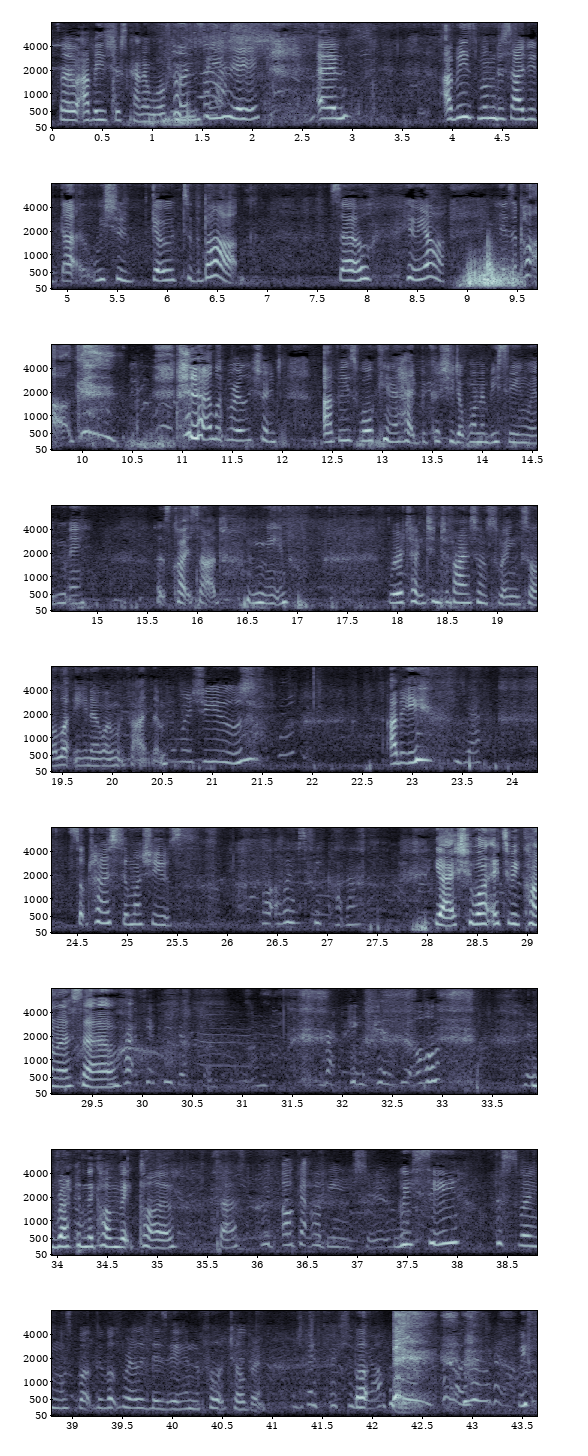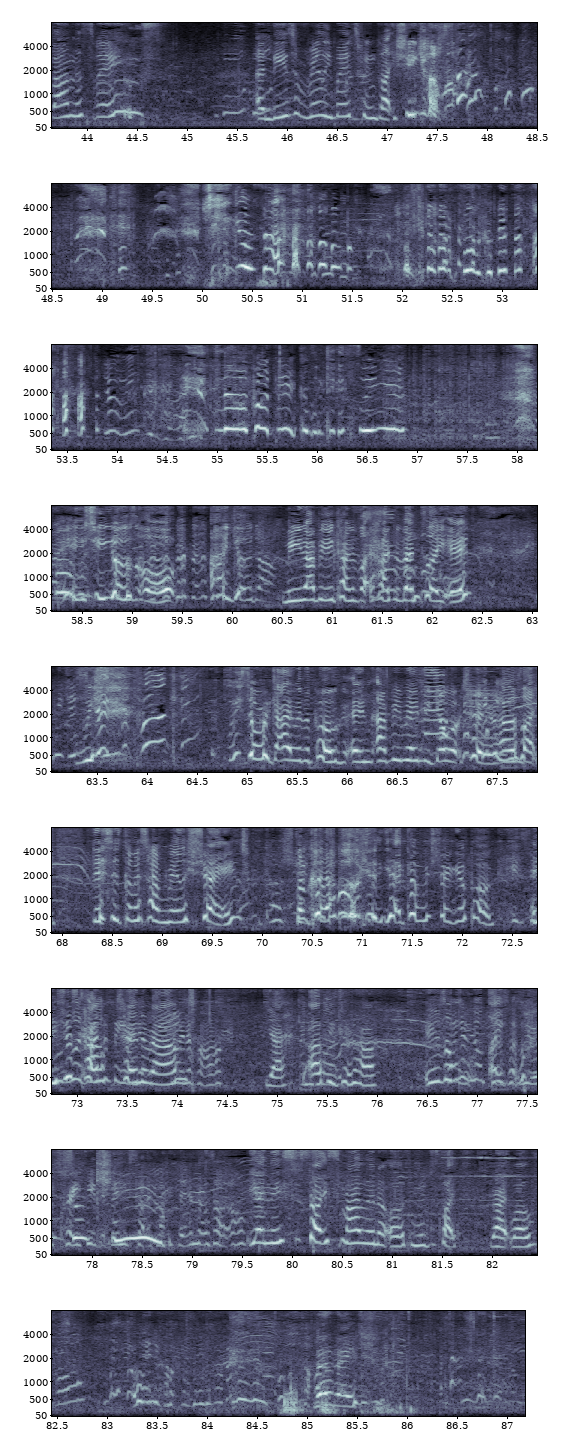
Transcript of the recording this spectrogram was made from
So Abby's just kind of walking into here. And Abby's mum decided that we should go to the park. So here we are. Here's a park. and I look really strange. Abby's walking ahead because she don't want to be seen with me. That's quite sad and mean. We're attempting to find some swings, so I'll let you know when we find them. My shoes. Abby, Yeah. stop trying to steal my shoes. Well, I want to speak Connor. Yeah, she wanted to be Connor, so Practically just wrapping his little. repping the convict club. So. I'll get my beanie soon. We see the swings, but they look really busy and they're full of children. I'm just going to push them But up. we found the swings, and these are really weird swings. Like she goes, she goes out. I can't vlog with her. I don't mean to go. No, I can't do it because I keep swinging. Right, she goes up, I go Abby are kind of like hyperventilating. We just We, we saw a guy with a pug, and Abby made me go up to him. I was like, this is going to sound really strange. Can But could I pug? Yeah, can we string your pug? It's And he just kind of turned around. Two and a half. Yeah, Alfie two and a half. He was all, like, like we were so crazy, but then he started cute. laughing. I was like, oh. Yeah, and he just started smiling at us, and we're just like, right, well, Oh. Got oh. road rage.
